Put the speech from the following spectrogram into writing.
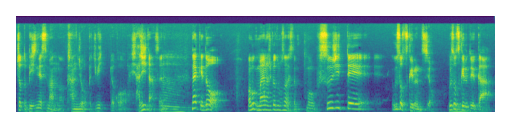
ちょっとビジネスマンの感情をピチピチとこう弾いたんですよね、うん。だけど、まあ、僕前の仕事もそうなんですけどもう数字って嘘つけるんですよ。嘘つけるというか、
